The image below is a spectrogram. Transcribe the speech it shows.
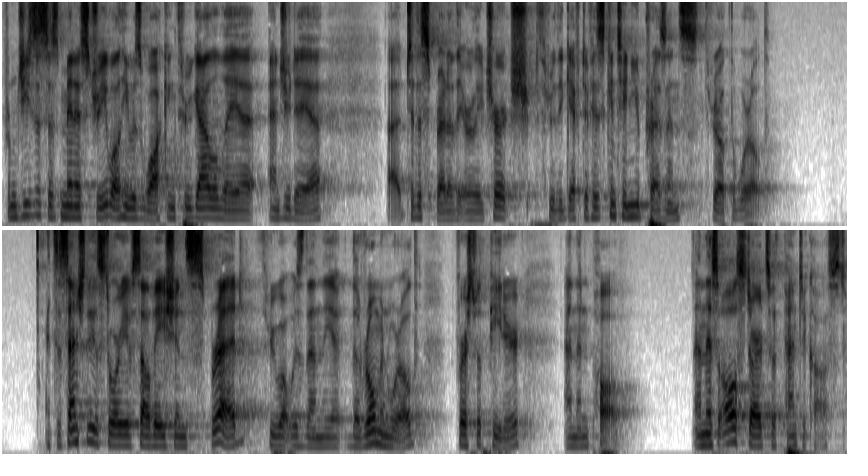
from Jesus' ministry while he was walking through Galilee and Judea uh, to the spread of the early church through the gift of his continued presence throughout the world. It's essentially the story of salvation spread through what was then the, the Roman world, first with Peter and then Paul. And this all starts with Pentecost.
